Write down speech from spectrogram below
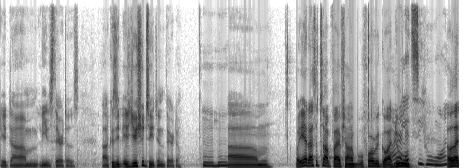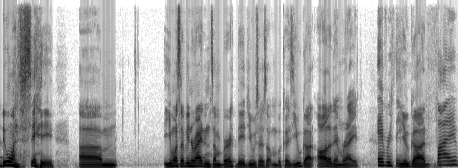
it, um, leaves theaters because it, it, you should see it in the theater. Mm-hmm. But yeah, that's the top five, Shauna. But before we go, I All do. right, let's see who won. Well, I do want to say, um, you must have been writing some birthday juice or something because you got all of them right. Everything. You got five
